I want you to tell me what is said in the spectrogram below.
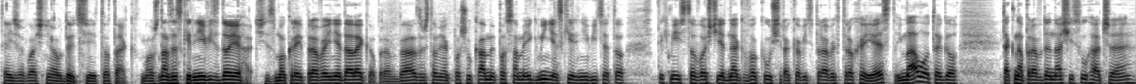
tejże właśnie audycji, to tak, można ze Skierniewic dojechać, z Mokrej Prawej niedaleko, prawda? Zresztą jak poszukamy po samej gminie Skierniewice, to tych miejscowości jednak wokół Sierakowic Prawych trochę jest i mało tego, tak naprawdę nasi słuchacze,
